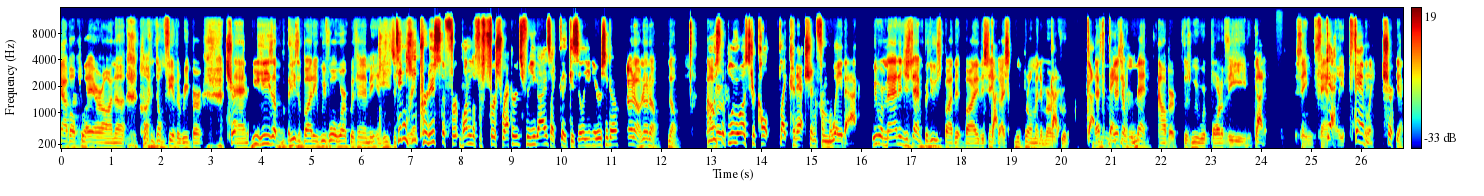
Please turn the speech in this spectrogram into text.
cowbell player on uh, on Don't Fear the Reaper. Sure. And he, he's a he's a buddy. We've all worked with him, and he's didn't great. he produce the fir- one of the first records for you guys like a gazillion years ago? No, no, no, no, no. Who Albert, was the Blue Oyster Cult like connection from way back? We were managed and produced by the by the same guys, Steve Pearlman and Murder Crew. Got that's, it. Thank that's you. how we met Albert because we were part of the got it same family. Yeah, family, sure. Yeah.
